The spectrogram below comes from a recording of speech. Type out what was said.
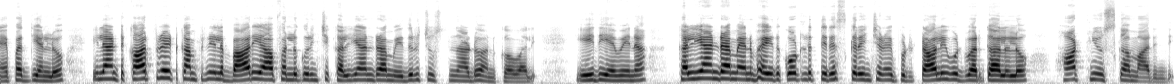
నేపథ్యంలో ఇలాంటి కార్పొరేట్ కంపెనీల భారీ ఆఫర్ల గురించి కళ్యాణ్ రామ్ ఎదురు చూస్తున్నాడు అనుకోవాలి. ఏది ఏమైనా కళ్యాణ్ రామ్ ఎనభై ఐదు కోట్లు తిరస్కరించడం ఇప్పుడు టాలీవుడ్ వర్గాలలో హాట్ న్యూస్గా మారింది.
